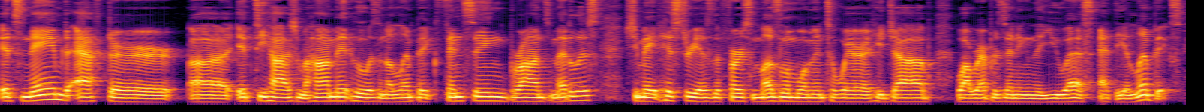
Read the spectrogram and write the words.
it's named after uh, Ibtihaj Muhammad, who was an Olympic fencing bronze medalist. She made history as the first Muslim woman to wear a hijab while representing the U.S. at the Olympics.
